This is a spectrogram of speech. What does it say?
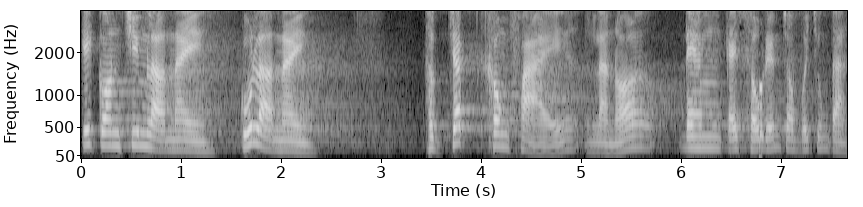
cái con chim lợn này, cú lợn này thực chất không phải là nó đem cái xấu đến trong với chúng ta.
